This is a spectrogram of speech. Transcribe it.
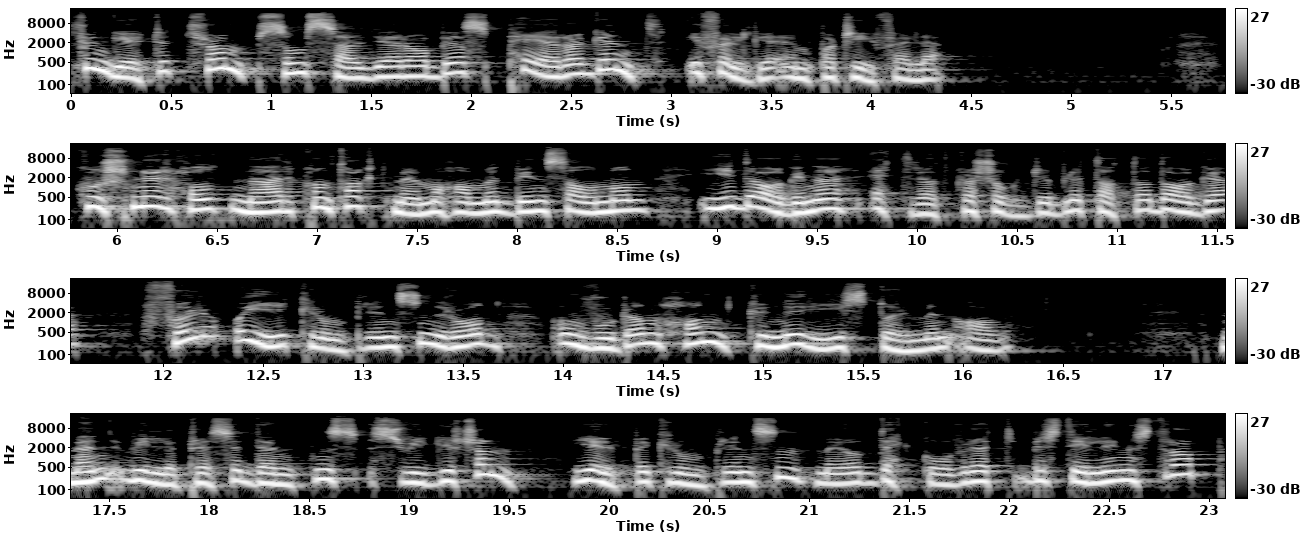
fungerte Trump som Saudi-Arabias PR-agent, ifølge en partifelle. Kushner holdt nær kontakt med Mohammed bin Salman i dagene etter at Khashoggi ble tatt av dage, for å gi kronprinsen råd om hvordan han kunne ri stormen av. Men ville presidentens svigersønn hjelpe kronprinsen med å dekke over et bestillingsdrap?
